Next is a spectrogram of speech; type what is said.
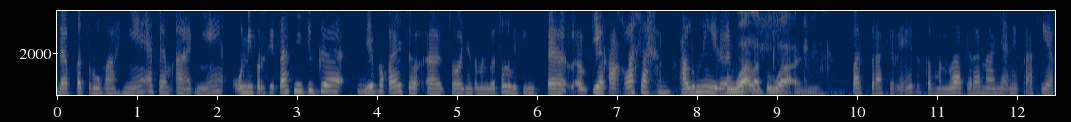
dapet rumahnya SMA-nya universitasnya juga. Jadi pokoknya cow- eh, cowoknya temen gue tuh lebih tinggi eh ya kakak kelas lah alumni gitu kan. Tua lah tua anjing. Pas terakhirnya itu temen gue akhirnya nanya nih terakhir.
